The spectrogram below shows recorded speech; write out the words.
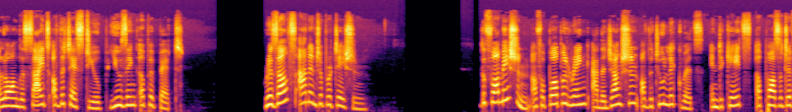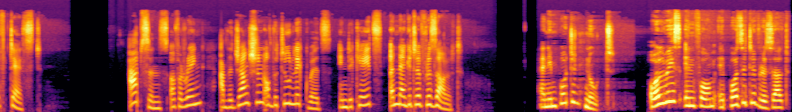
along the sides of the test tube using a pipette. Results and interpretation. The formation of a purple ring at the junction of the two liquids indicates a positive test. Absence of a ring at the junction of the two liquids indicates a negative result. An important note. Always inform a positive result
